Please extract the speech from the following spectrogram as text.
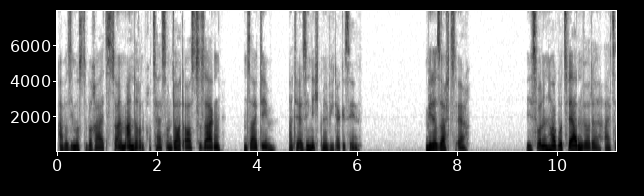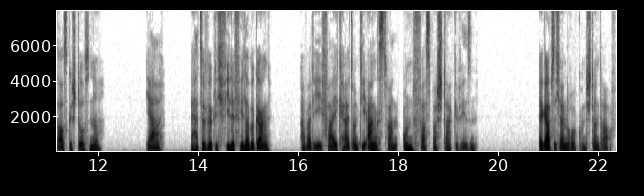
aber sie musste bereits zu einem anderen Prozess, um dort auszusagen, und seitdem hatte er sie nicht mehr wiedergesehen. Wieder seufzte er. Wie es wohl in Hogwarts werden würde, als Ausgestoßener? Ja, er hatte wirklich viele Fehler begangen, aber die Feigheit und die Angst waren unfassbar stark gewesen. Er gab sich einen Ruck und stand auf.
